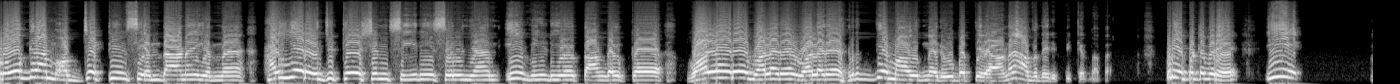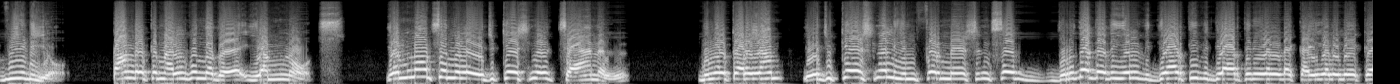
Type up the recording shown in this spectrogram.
പ്രോഗ്രാം ഒബ്ജക്റ്റീവ്സ് എന്താണ് എന്ന് ഹയർ എഡ്യൂക്കേഷൻ സീരീസിൽ ഞാൻ ഈ വീഡിയോ താങ്കൾക്ക് വളരെ വളരെ വളരെ ഹൃദ്യമാകുന്ന രൂപത്തിലാണ് അവതരിപ്പിക്കുന്നത്. പ്രിയപ്പെട്ടവരെ ഈ വീഡിയോ താങ്കൾക്ക് നൽകുന്നത് എം നോട്ട്സ് എം നോട്ട്സ് എന്നുള്ള എഡ്യൂക്കേഷണൽ ചാനൽ നിങ്ങൾക്കറിയാം എഡ്യൂക്കേഷണൽ ഇൻഫർമേഷൻസ് ദ്രുതഗതിയിൽ വിദ്യാർത്ഥി വിദ്യാർത്ഥിനികളുടെ കൈകളിലേക്ക്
